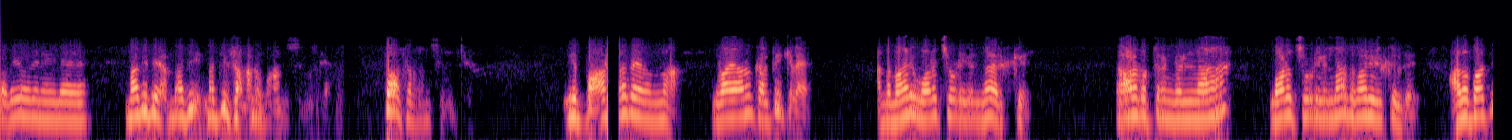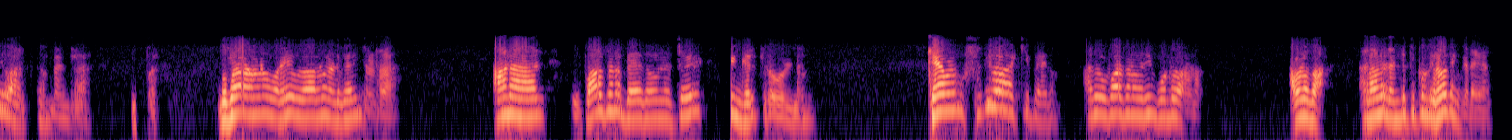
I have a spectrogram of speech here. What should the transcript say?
பதயோதனையில மதி மதி மதி சமணமானு சொல்லிருக்க உபாசனம் சொல்லிருக்க இது பாடதேவம் தான் இவ யாரும் கல்பிக்கல அந்த மாதிரி உடச்சோடைகள்லாம் இருக்கு. தாளபத்திரங்கள்லாம் ஓடச்சுவடிகள்லாம் அந்த மாதிரி இருக்குது அதை பார்த்து அர்த்தம் என்றார் இப்ப உதாரணம் ஒரே உதாரணம் ரெண்டு பேரும் சொல்றா ஆனால் உபாசன பேதம்னுட்டு இங்க திருவள்ளம் கேவலம் ஸ்ருதிவாக்கிய பேதம். அது உபாசன வரையும் கொண்டு வரணும். அவ்வளவுதான். அதனால ரெண்டுத்துக்கும் விரோதம் கிடையாது.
